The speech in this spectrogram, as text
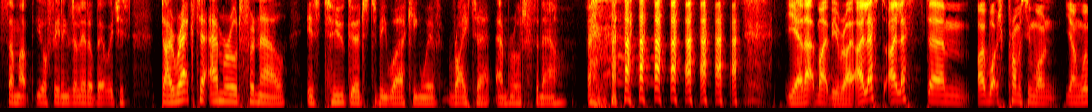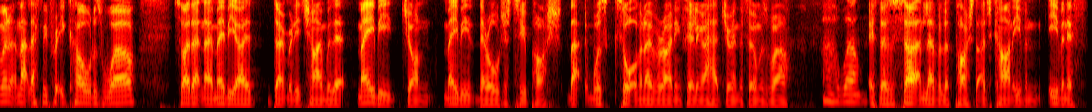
sum up your feelings a little bit, which is director Emerald Fennell is too good to be working with writer Emerald Fennell. Yeah, that might be right. I left. I left. Um, I watched Promising One Young Woman, and that left me pretty cold as well. So I don't know. Maybe I don't really chime with it. Maybe John. Maybe they're all just too posh. That was sort of an overriding feeling I had during the film as well. Oh well. Is there's a certain level of posh that I just can't even. Even if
